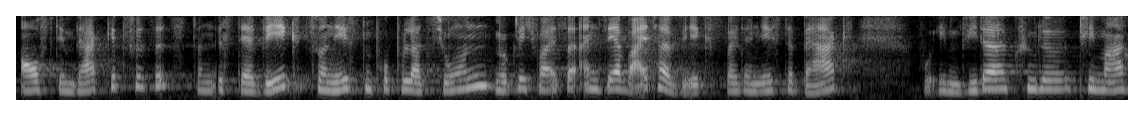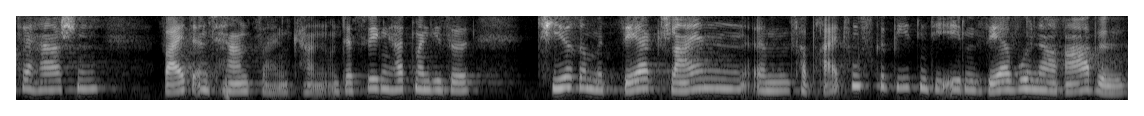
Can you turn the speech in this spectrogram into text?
auf dem Berggipfel sitzt, dann ist der Weg zur nächsten Population möglicherweise ein sehr weiter Weg, weil der nächste Berg, wo eben wieder kühle Klimate herrschen, weit entfernt sein kann. Und deswegen hat man diese Tiere mit sehr kleinen ähm, Verbreitungsgebieten, die eben sehr vulnerabel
